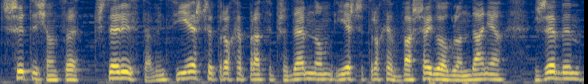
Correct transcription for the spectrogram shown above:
3400, więc jeszcze trochę pracy przede mną, jeszcze trochę waszego oglądania, żebym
